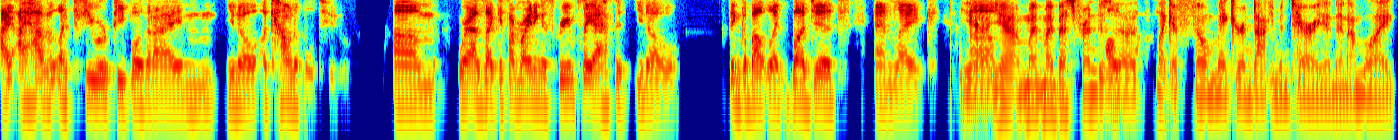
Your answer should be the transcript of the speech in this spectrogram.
I, I have like fewer people that I'm, you know, accountable to. Um, whereas like if I'm writing a screenplay, I have to, you know, think about like budgets and like yeah, um, yeah. My my best friend is a like a filmmaker and documentarian, and I'm like,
